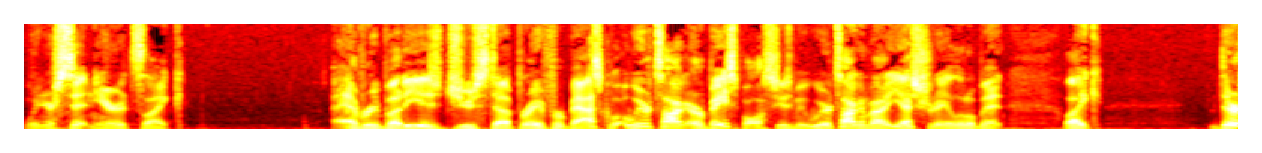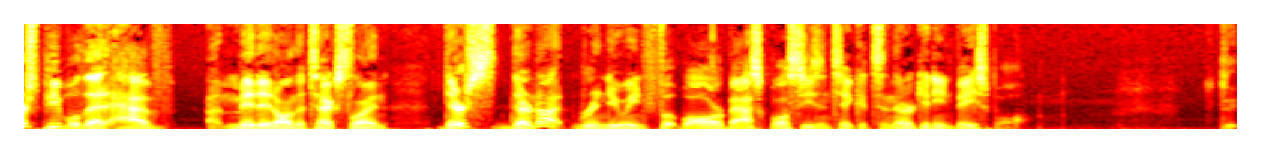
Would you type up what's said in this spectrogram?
when you're sitting here, it's like everybody is juiced up, ready for basketball. We were talking or baseball, excuse me. We were talking about it yesterday a little bit. Like, there's people that have admitted on the text line they're they're not renewing football or basketball season tickets, and they're getting baseball. do,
